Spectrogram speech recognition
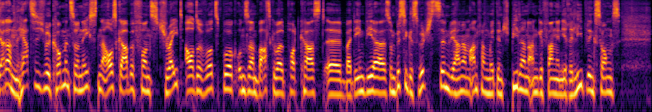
Ja, dann herzlich willkommen zur nächsten Ausgabe von Straight Outta Würzburg, unserem Basketball-Podcast, äh, bei dem wir so ein bisschen geswitcht sind. Wir haben am Anfang mit den Spielern angefangen, ihre Lieblingssongs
